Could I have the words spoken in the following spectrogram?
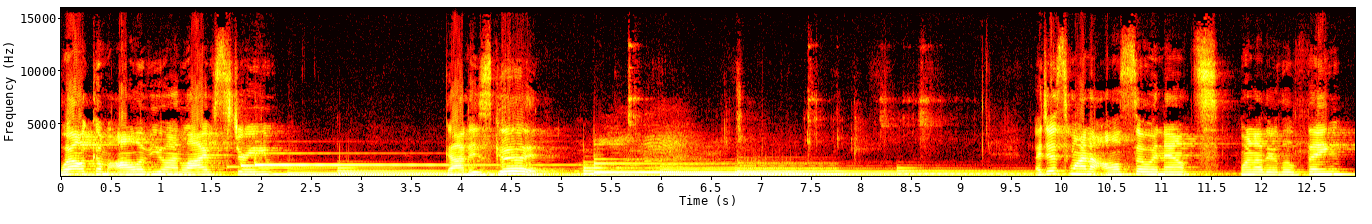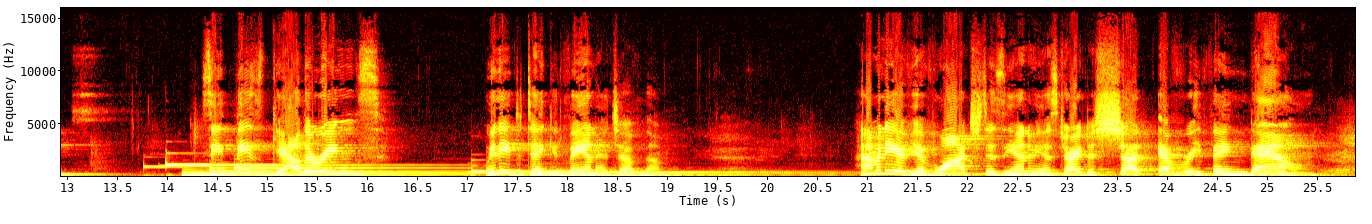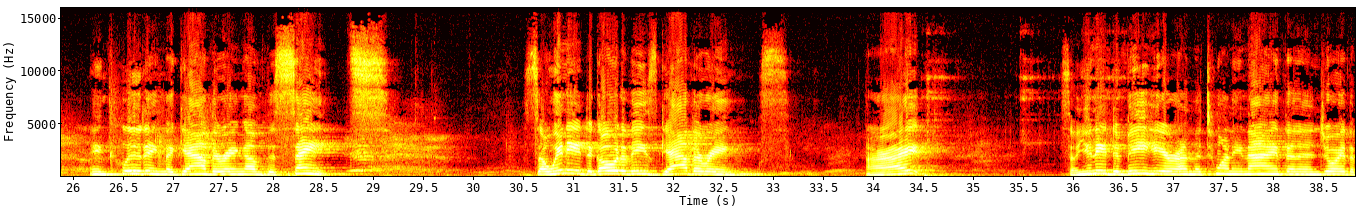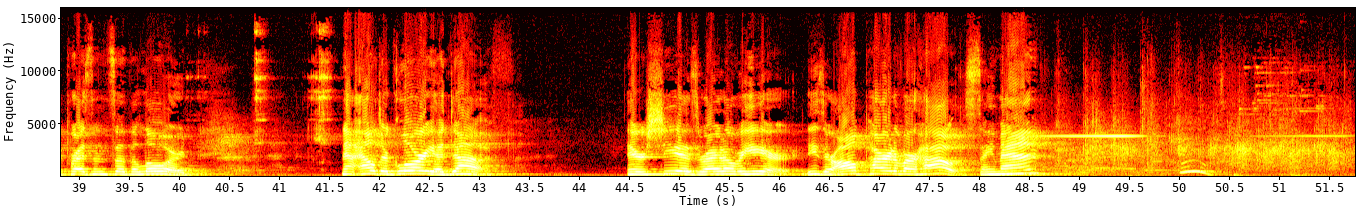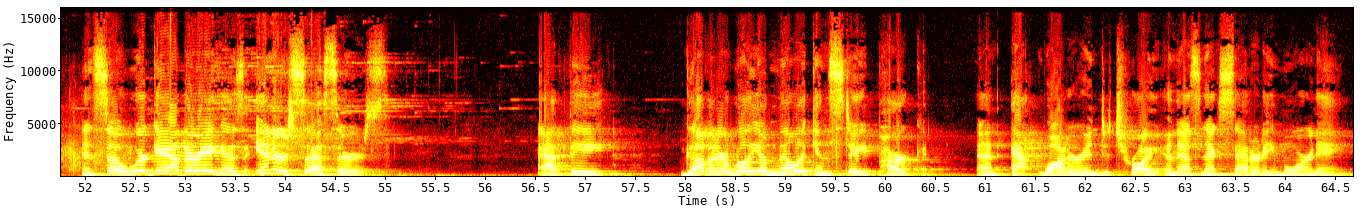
welcome all of you on live stream. God is good. I just want to also announce one other little thing. See, these gatherings, we need to take advantage of them. How many of you have watched as the enemy has tried to shut everything down, including the gathering of the saints? So we need to go to these gatherings. All right? So you need to be here on the 29th and enjoy the presence of the Lord. Now, Elder Gloria Duff, there she is right over here. These are all part of our house. Amen? And so we're gathering as intercessors at the Governor William Milliken State Park and Atwater in Detroit. And that's next Saturday morning.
